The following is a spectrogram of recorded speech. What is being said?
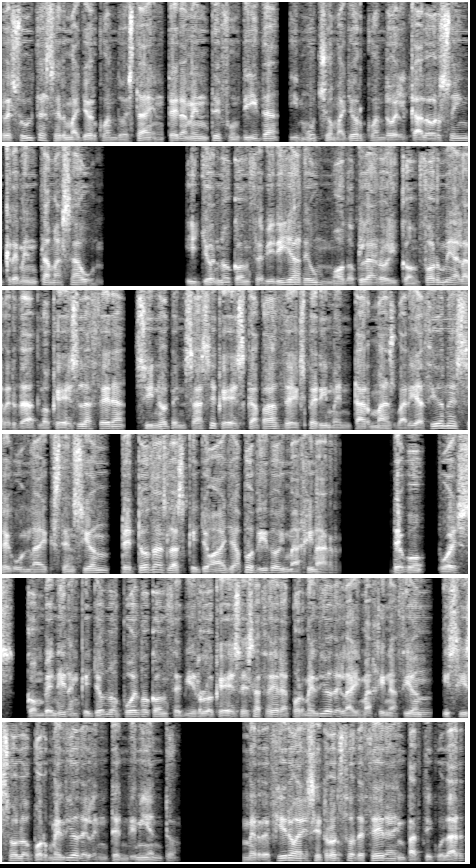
resulta ser mayor cuando está enteramente fundida, y mucho mayor cuando el calor se incrementa más aún. Y yo no concebiría de un modo claro y conforme a la verdad lo que es la cera, si no pensase que es capaz de experimentar más variaciones según la extensión, de todas las que yo haya podido imaginar. Debo, pues, convenir en que yo no puedo concebir lo que es esa cera por medio de la imaginación, y sí solo por medio del entendimiento. Me refiero a ese trozo de cera en particular,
